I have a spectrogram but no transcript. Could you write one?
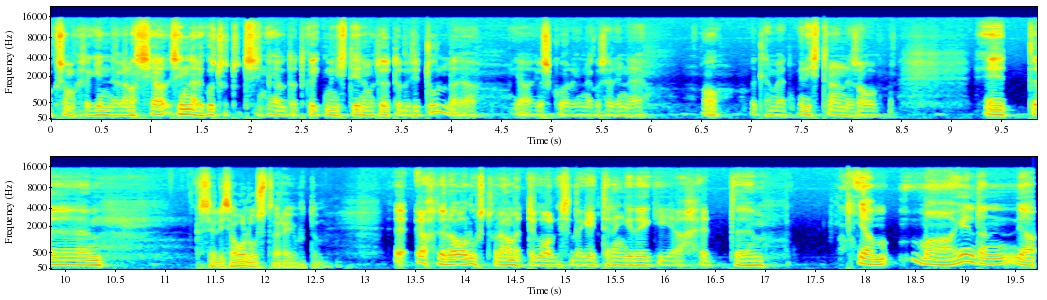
maksumaksja kinni, aga noh, seal, sinna oli kutsutud siis nii-öelda, et kõik ministeeriumi töötajad võisid tulla ja, ja justkui oli nagu selline noh, ütleme, et ministri õnnesoov. et äh, kas see oli see Olustvere juhtum? E, jah, see oli Olustvere ametikool, kes seda catering'i tegi jah, et äh, ja ma eeldan ja,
